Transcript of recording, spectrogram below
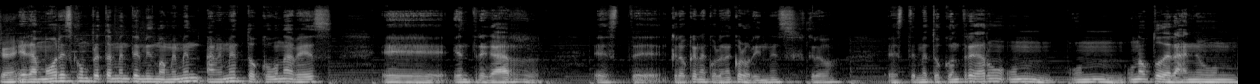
El amor es completamente el mismo. A mí me, a mí me tocó una vez eh, entregar, este, creo que en la colonia Colorines, creo, este, me tocó entregar un, un, un, un auto del año, un,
